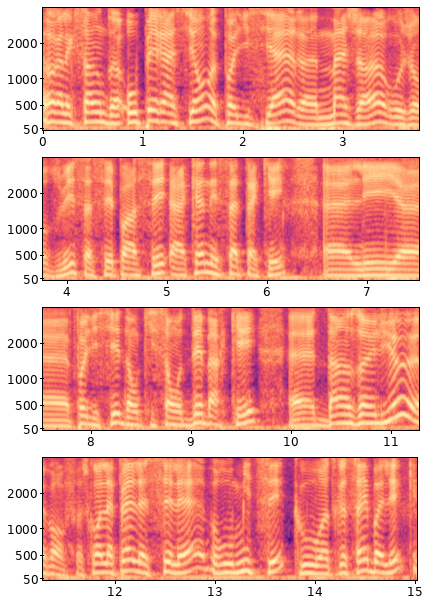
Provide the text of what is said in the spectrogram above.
Alors Alexandre, opération policière euh, majeure aujourd'hui, ça s'est passé à Kanesatake. Euh, les euh, policiers donc qui sont débarqués euh, dans un lieu, bon, ce qu'on l'appelle célèbre ou mythique ou en tout cas symbolique.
